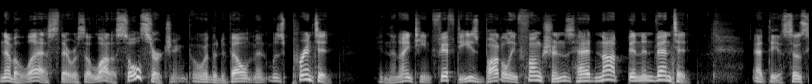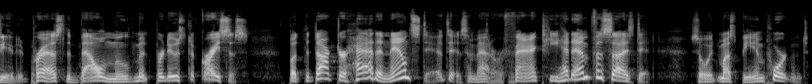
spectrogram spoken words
Nevertheless, there was a lot of soul searching before the development was printed. In the 1950s, bodily functions had not been invented. At the Associated Press, the bowel movement produced a crisis. But the doctor had announced it. As a matter of fact, he had emphasized it. So it must be important.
